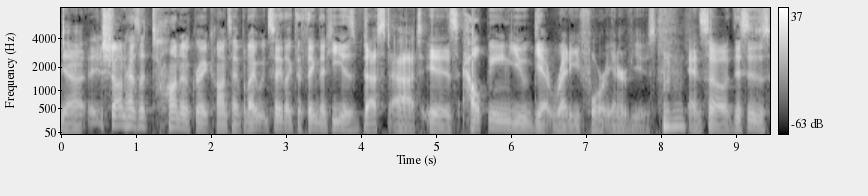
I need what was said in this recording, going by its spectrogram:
Yeah, Sean has a ton of great content, but I would say like the thing that he is best at is helping you get ready for interviews. Mm -hmm. And so this is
